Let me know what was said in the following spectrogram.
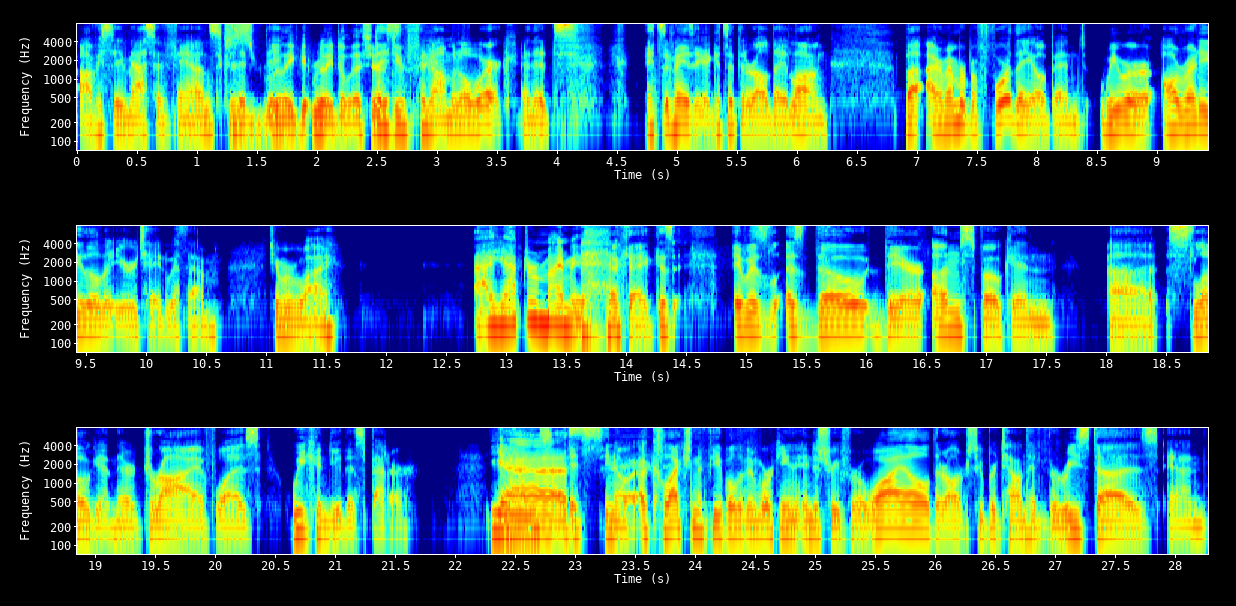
obviously massive fans because It's they, really, good- really delicious. they do phenomenal work, and it's it's amazing. I could sit there all day long. But I remember before they opened, we were already a little bit irritated with them. Do you remember why? Uh, you have to remind me. okay, because it was as though their unspoken uh, slogan, their drive was, "We can do this better." And Yes. it's you know a collection of people that have been working in the industry for a while. They're all super talented baristas, and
